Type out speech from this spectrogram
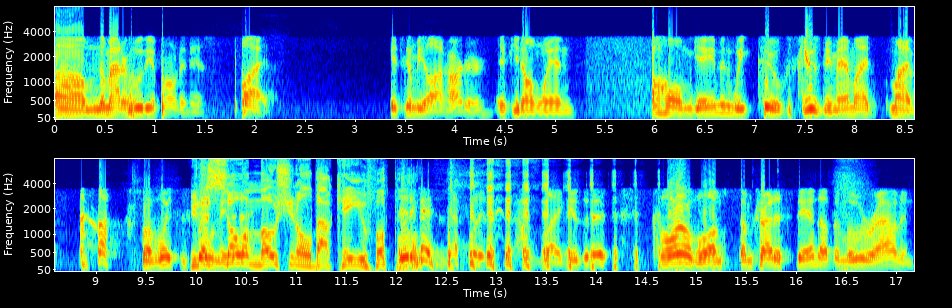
um, no matter who the opponent is. But it's going to be a lot harder if you don't win a home game in week two. Excuse me, man. My my my voice is You're just so today. emotional about KU football. It is. That's what it sounds like, isn't it? It's horrible. I'm I'm trying to stand up and move around and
